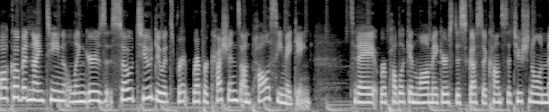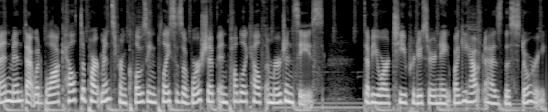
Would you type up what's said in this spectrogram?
While COVID 19 lingers, so too do its repercussions on policymaking. Today, Republican lawmakers discussed a constitutional amendment that would block health departments from closing places of worship in public health emergencies. WORT producer Nate Weggehout has the story.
